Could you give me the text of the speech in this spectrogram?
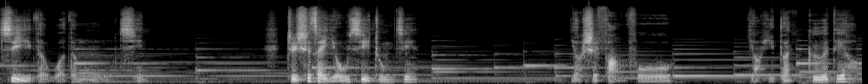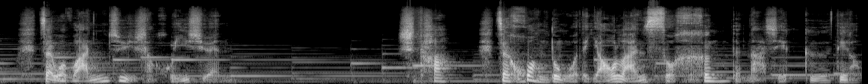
记得我的母亲，只是在游戏中间，有时仿佛有一段歌调在我玩具上回旋，是她在晃动我的摇篮所哼的那些歌调。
